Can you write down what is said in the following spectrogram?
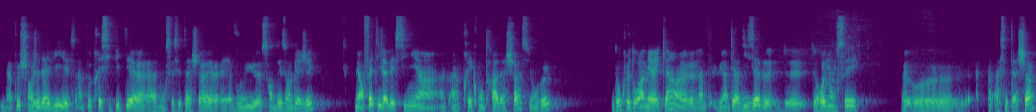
il a un peu changé d'avis et s'est un peu précipité à, annoncer cet achat et, a voulu s'en désengager. Mais en fait, il avait signé un, pré-contrat d'achat, si on veut. Donc, le droit américain lui interdisait de, renoncer à cet achat.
